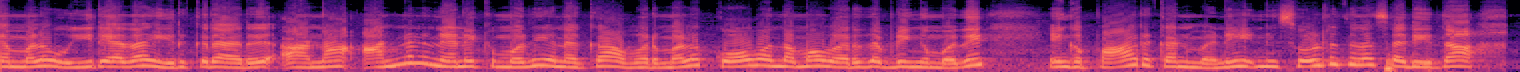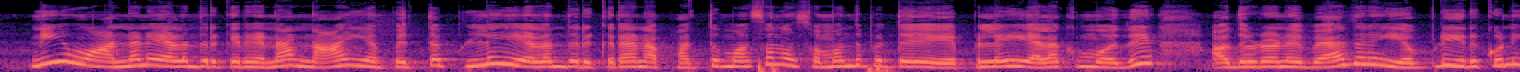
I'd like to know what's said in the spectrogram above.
என் மேலே உயிரியாக தான் இருக்கிறாரு. ஆனால் அண்ணனை நினைக்கும் போது எனக்கு அவர் மேலே கோபந்தமாக வருது அப்படிங்கும்போது எங்கள் பாரு கண்மணி நீ சொல்கிறதெல்லாம் சரிதான். நீ உன் அண்ணனை இழந்திருக்கிறேன்னா நான் என் பெத்த பிள்ளையை இழந்திருக்கிறேன். நான் பத்து மாதம் நான் சுமந்து பெத்த பிள்ளையை இழக்கும் போது அதோட வேதனை எப்படி இருக்குன்னு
